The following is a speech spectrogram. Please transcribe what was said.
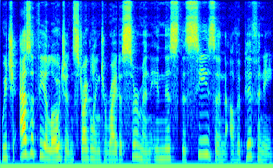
which, as a theologian struggling to write a sermon in this, the season of Epiphany,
